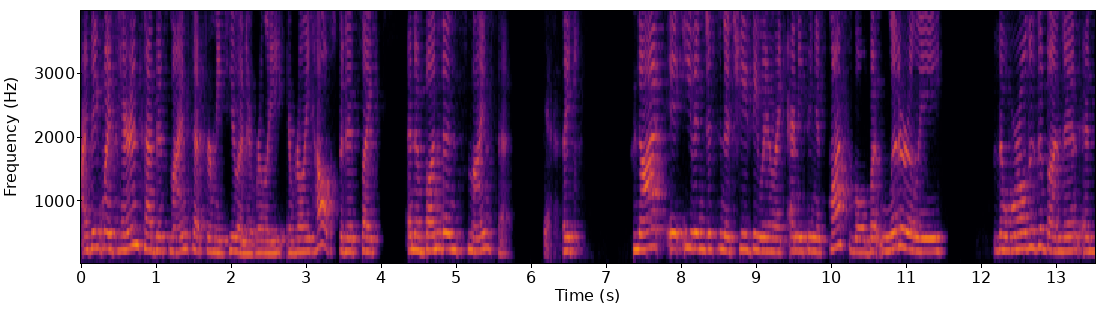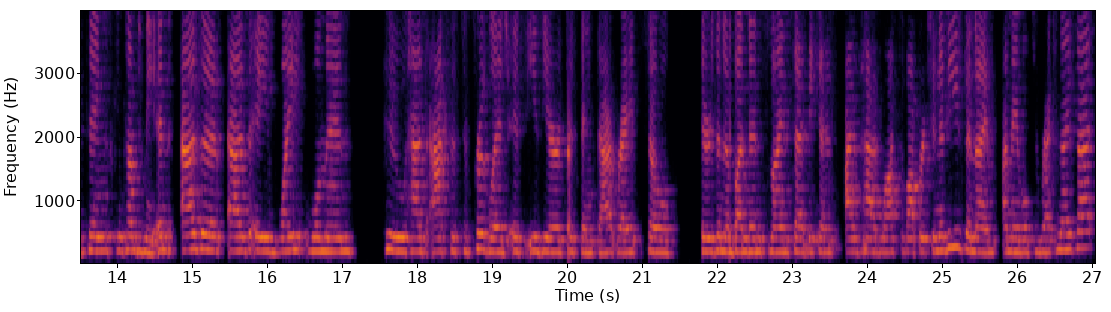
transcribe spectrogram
i think my parents had this mindset for me too and it really it really helps but it's like an abundance mindset. Yes. like not even just in a cheesy way like anything is possible but literally the world is abundant and things can come to me. And as a as a white woman who has access to privilege it's easier to think that right? So there's an abundance mindset because i've had lots of opportunities and i'm i'm able to recognize that.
